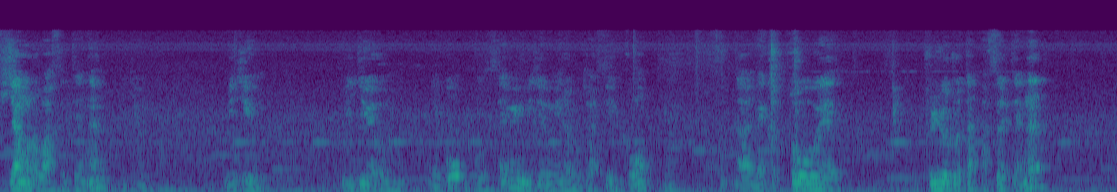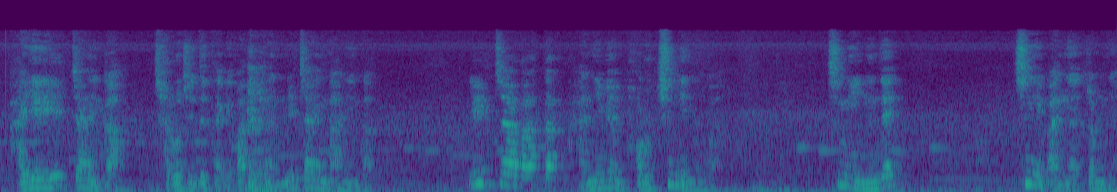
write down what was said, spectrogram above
기장으로 봤을 때는 미디엄. 미디움. 미디움 이고 뭐 세미 미디움이라고도 할 수 있고. 네. 그 다음에 각도의 분류로 딱 봤을 때는 아예 일자인가 자로 잰 듯하게 봤을 때는 일자인 가 아닌가? 일자가 딱 아니면 바로 층이 있는 거야. 층이 있는데 층이 많냐 적냐?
